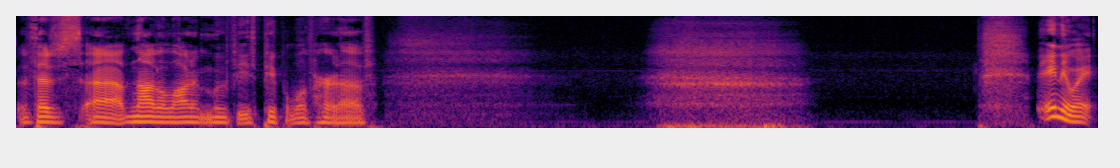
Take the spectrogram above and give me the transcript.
There's uh, not a lot of movies people have heard of. Anyway,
